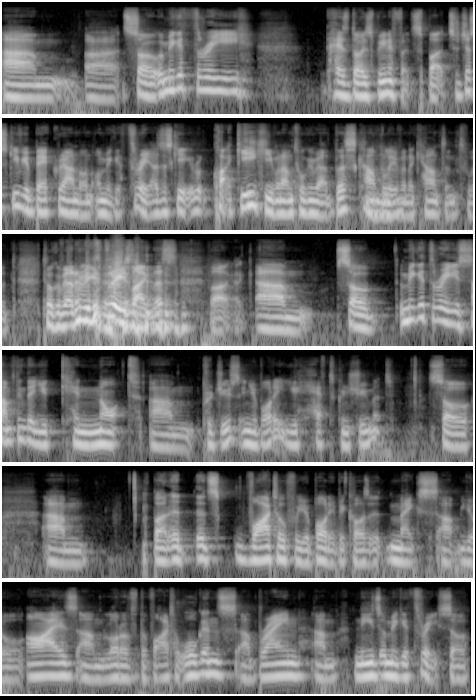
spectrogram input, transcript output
Um, uh, so omega three has those benefits. But to just give you background on omega three, I just get quite geeky when I'm talking about this. Can't believe an accountant would talk about omega threes like this. But um, so omega three is something that you cannot um, produce in your body. You have to consume it. So. Um, but it, it's vital for your body because it makes up your eyes, um, a lot of the vital organs, uh, brain um, needs omega 3. So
